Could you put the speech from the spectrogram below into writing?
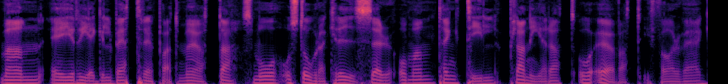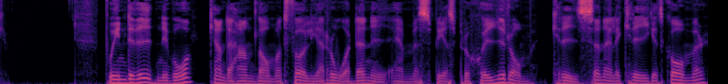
Man är i regel bättre på att möta små och stora kriser om man tänkt till, planerat och övat i förväg. På individnivå kan det handla om att följa råden i MSBs broschyr om krisen eller kriget kommer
